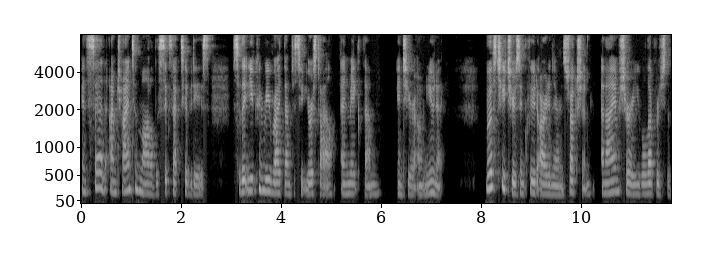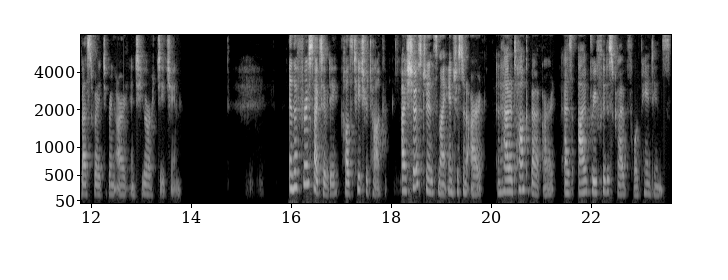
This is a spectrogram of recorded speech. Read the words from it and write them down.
Instead, I'm trying to model the six activities so that you can rewrite them to suit your style and make them into your own unit. Most teachers include art in their instruction, and I am sure you will leverage the best way to bring art into your teaching. In the first activity, called Teacher Talk, I show students my interest in art and how to talk about art as I briefly describe four paintings.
